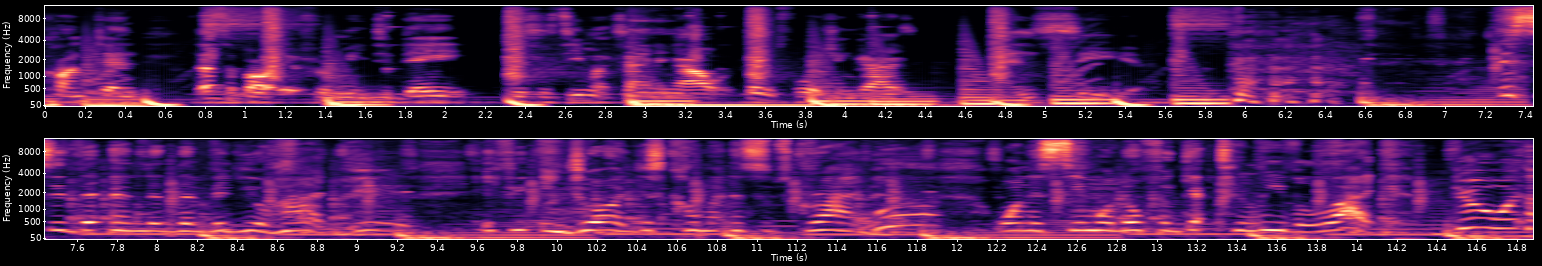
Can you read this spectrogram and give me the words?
content. That's about it from me today. This is T-Max signing out. Thanks for watching guys, and see ya. This is the end of the video hi yeah. If you enjoy, just comment and subscribe. What? Want to see more? Don't forget to leave a like. Do it.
